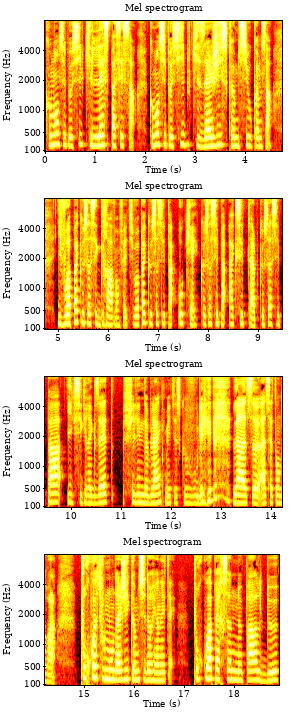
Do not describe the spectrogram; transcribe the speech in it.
Comment c'est possible qu'ils laissent passer ça? Comment c'est possible qu'ils agissent comme ci ou comme ça? Ils voient pas que ça c'est grave en fait, ils voient pas que ça c'est pas ok, que ça c'est pas acceptable, que ça c'est pas x, y, z, fill in the blank, mettez ce que vous voulez là à cet endroit-là. Pourquoi tout le monde agit comme si de rien n'était? Pourquoi personne ne parle de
